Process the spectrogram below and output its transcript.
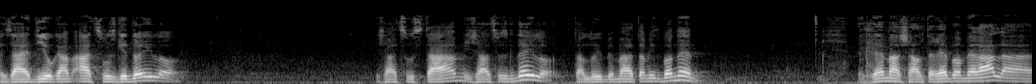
וזה הדיוק גם עצבוס גדולו. יש עצבוס טעם, יש עצבוס גדולו, תלוי במה אתה מתבונן. וזה מה שאלתר רב אומר הלאה,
